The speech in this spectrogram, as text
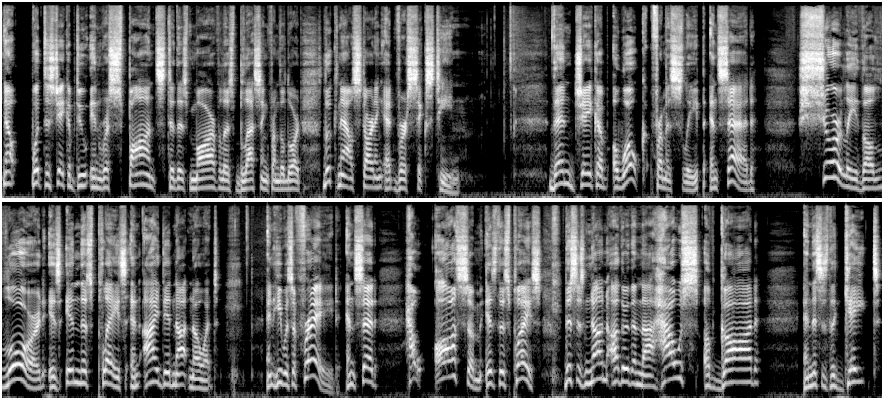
Now, what does Jacob do in response to this marvelous blessing from the Lord? Look now, starting at verse 16. Then Jacob awoke from his sleep and said, Surely the Lord is in this place, and I did not know it. And he was afraid and said, how awesome is this place? This is none other than the house of God, and this is the gate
